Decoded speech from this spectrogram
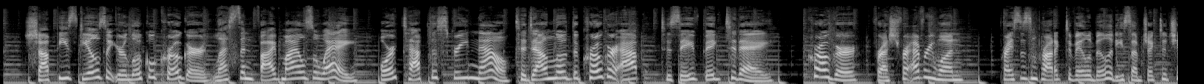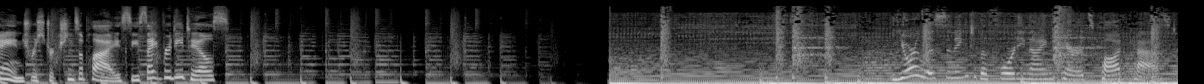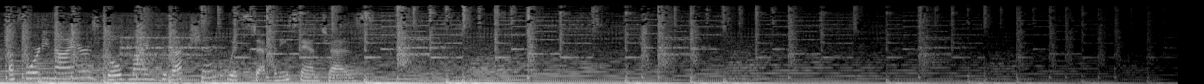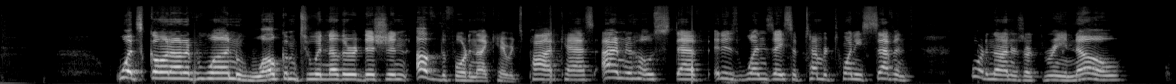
Shop these deals at your local Kroger, less than five miles away. Or tap the screen now to download the Kroger app to save big today. Kroger, fresh for everyone. Prices and product availability subject to change. Restrictions apply. See site for details. You're listening to the 49 Carats Podcast, a 49ers Goldmine production with Stephanie Sanchez. What's going on, everyone? Welcome to another edition of the 49 Carats podcast. I'm your host, Steph. It is Wednesday, September 27th. 49ers are 3 0,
